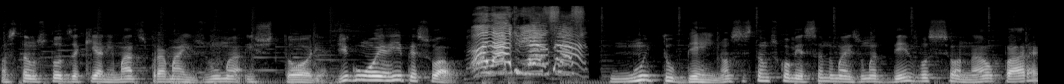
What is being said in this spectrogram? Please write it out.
Nós estamos todos aqui animados para mais uma história. Diga um oi aí, pessoal! Olá, crianças! Muito bem, nós estamos começando mais uma devocional para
